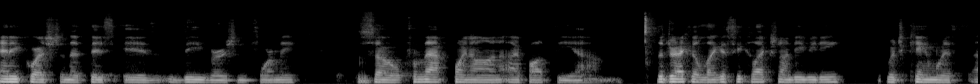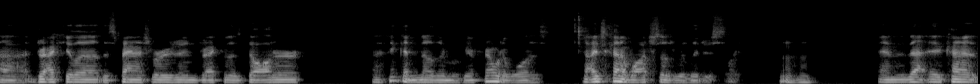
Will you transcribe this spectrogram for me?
any question that this is the version for me. So from that point on, I bought the um, the Dracula Legacy collection on DVD, which came with uh, Dracula, the Spanish version, Dracula's daughter, and I think another movie. I forgot what it was. I just kind of watched those religiously, Mm-hmm. and that it kind of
